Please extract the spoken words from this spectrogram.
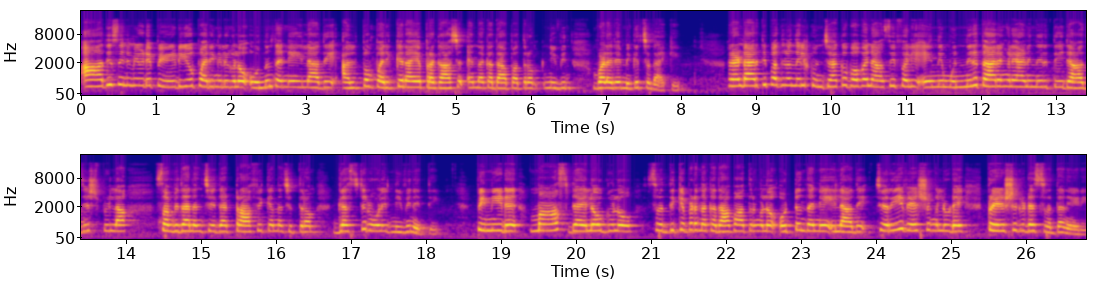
ആദ്യ സിനിമയുടെ പേടിയോ പരിങ്ങലുകളോ ഒന്നും തന്നെ ഇല്ലാതെ അല്പം പരിക്കനായ പ്രകാശൻ എന്ന കഥാപാത്രം നിവിൻ വളരെ മികച്ചതാക്കി. രണ്ടായിരത്തി പതിനൊന്നിൽ കുഞ്ചാക്കോ ബോബൻ ആസിഫ് അലി എന്നീ മുൻനിര താരങ്ങളെ അണിനിരത്തി രാജേഷ് പിള്ള സംവിധാനം ചെയ്ത ട്രാഫിക് എന്ന ചിത്രം ഗസ്റ്റ് റോളിൽ നിവിൻ എത്തി. പിന്നീട് മാസ് ഡയലോഗുകളോ ശ്രദ്ധിക്കപ്പെടുന്ന കഥാപാത്രങ്ങളോ ഒട്ടും തന്നെ ഇല്ലാതെ ചെറിയ വേഷങ്ങളിലൂടെ പ്രേക്ഷകരുടെ ശ്രദ്ധ നേടി.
